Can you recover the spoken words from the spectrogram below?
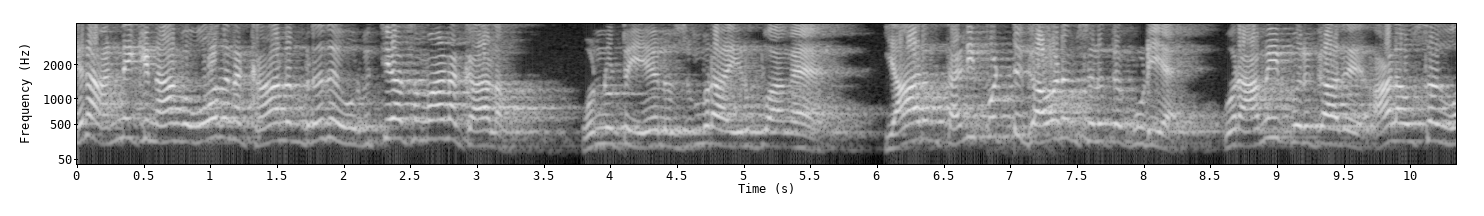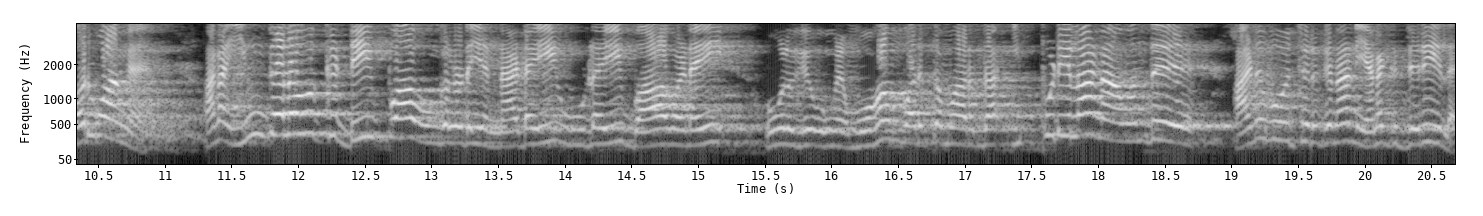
ஏன்னா அன்னைக்கு நாங்கள் ஓதன காலம்ன்றது ஒரு வித்தியாசமான காலம். ஒன்று டு ஏழு சும்ரா இருப்பாங்க. யாரும் தனிப்பட்டு கவனம் செலுத்தக்கூடிய ஒரு அமைப்பு இருக்காது. ஆனால் உஸ்தாத் வருவாங்க. ஆனால் இந்த அளவுக்கு டீப்பாக உங்களுடைய நடை உடை பாவனை உங்களுக்கு உங்கள் முகம் வருத்தமாக இருந்தால் இப்படிலாம் நான் வந்து அனுபவிச்சிருக்கேனான்னு எனக்கு தெரியல.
